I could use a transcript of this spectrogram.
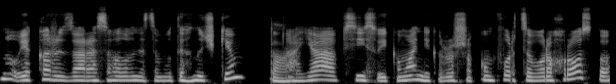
Ну, як кажуть, зараз головне це бути гнучким. Так. А я всій своїй команді кажу, що комфорт це ворог росту,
